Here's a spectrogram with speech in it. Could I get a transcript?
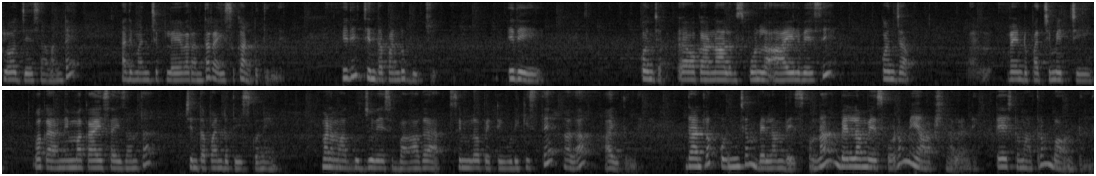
క్లోజ్ చేసామంటే అది మంచి ఫ్లేవర్ అంతా రైస్కి అంటుతుంది. ఇది చింతపండు గుజ్జు. ఇది కొంచెం ఒక నాలుగు స్పూన్ల ఆయిల్ వేసి కొంచెం రెండు పచ్చిమిర్చి ఒక నిమ్మకాయ సైజ్ అంతా చింతపండు తీసుకొని మనం ఆ గుజ్జు వేసి బాగా సిమ్లో పెట్టి ఉడికిస్తే అలా అవుతుంది. దాంట్లో కొంచెం బెల్లం వేసుకున్న బెల్లం వేసుకోవడం మీ ఆప్షనల్ అండి. టేస్ట్ మాత్రం బాగుంటుంది.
